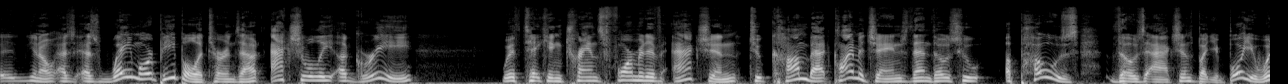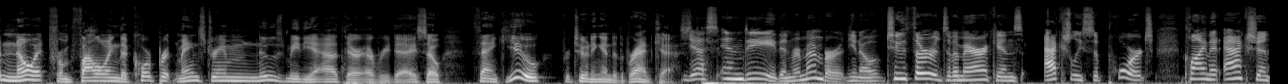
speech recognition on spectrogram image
Uh, you know, as, as way more people, it turns out, actually agree with taking transformative action to combat climate change than those who oppose those actions. But you, boy, you wouldn't know it from following the corporate mainstream news media out there every day. So thank you for tuning into the Bradcast. Yes, indeed. And remember, you know, two thirds of Americans actually support climate action,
